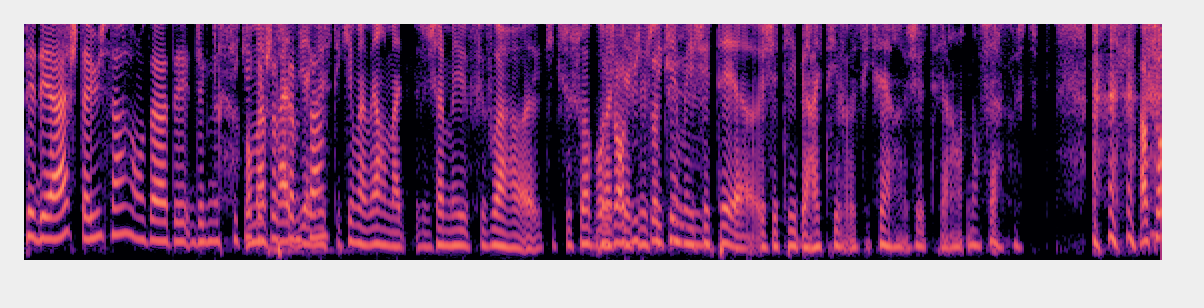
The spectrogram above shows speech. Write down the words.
TDAH, t'as eu ça? On t'a diagnostiqué on m'a quelque chose pas comme ça? diagnostiqué. Ma mère m'a jamais fait voir euh, qui que ce soit pour la toi, diagnostiquer, tu- mais j'étais euh, j'étais hyper active, c'est clair. J'étais un enfer quand j'étais petite. Alors, ton,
